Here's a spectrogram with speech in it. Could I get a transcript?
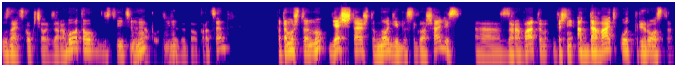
узнать, сколько человек заработал, действительно, mm-hmm. да, получить mm-hmm. от этого процент. Потому что, ну, я считаю, что многие бы соглашались э, зарабатывать, точнее, отдавать от прироста.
